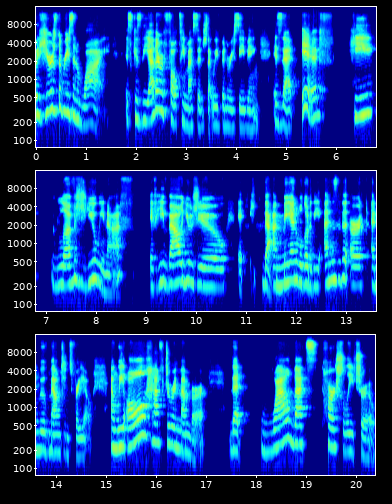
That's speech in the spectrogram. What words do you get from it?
But here's the reason why. Is because the other faulty message that we've been receiving is that if he loves you enough if he values you, it, that a man will go to the ends of the earth and move mountains for you. And we all have to remember that while that's partially true,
